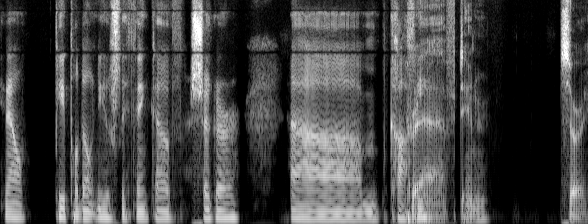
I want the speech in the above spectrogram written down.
you know people don't usually think of sugar um, coffee Kraft dinner. Sorry.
